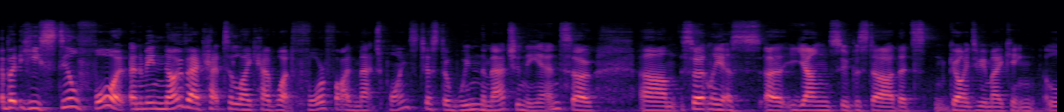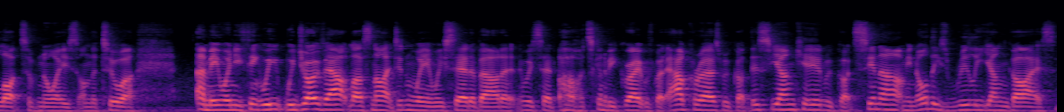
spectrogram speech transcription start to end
but he still fought and i mean novak had to like have what four or five match points just to win the match in the end so um, certainly a young superstar that's going to be making lots of noise on the tour I mean, when you think we, we drove out last night, didn't we? And we said about it, and we said, oh, it's going to be great. We've got Alcaraz, we've got this young kid, we've got Sinner. I mean, all these really young guys,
